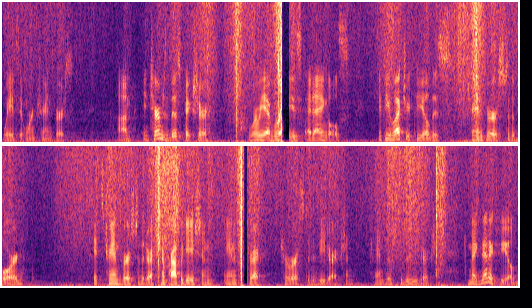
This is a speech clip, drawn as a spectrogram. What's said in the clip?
waves that weren't transverse. Um, in terms of this picture, where we have rays at angles, if the electric field is transverse to the board, it's transverse to the direction of propagation, and it's traverse to the z direction, transverse to the z direction. The magnetic field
